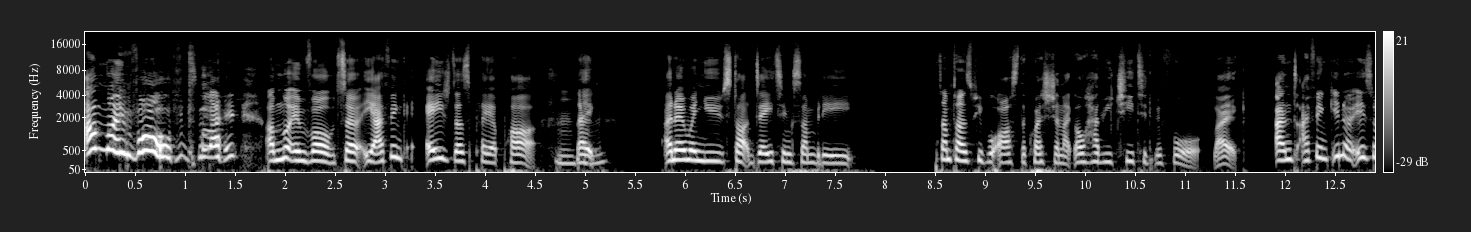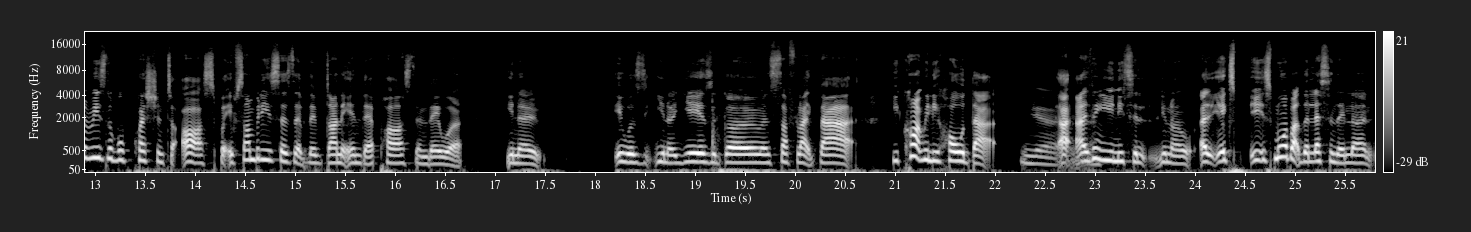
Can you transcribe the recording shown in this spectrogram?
I'm not involved. Like I'm not involved. So yeah, I think age does play a part. Mm-hmm. Like I know when you start dating somebody, sometimes people ask the question like, "Oh, have you cheated before?" Like, and I think you know it's a reasonable question to ask. But if somebody says that they've done it in their past and they were, you know, it was you know years ago and stuff like that, you can't really hold that Yeah. I, I think you need to, you know, uh, it's, it's more about the lesson they learned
